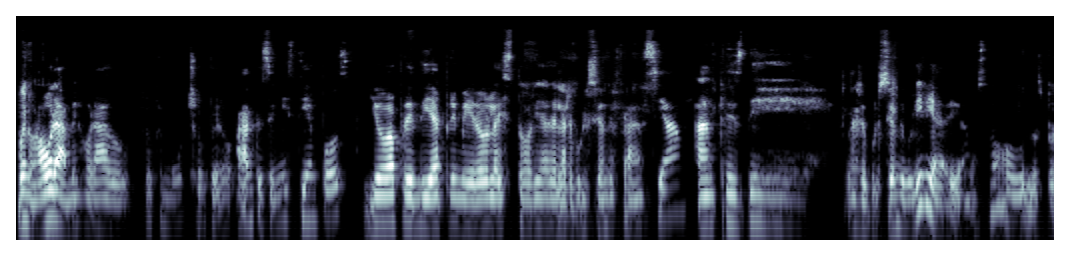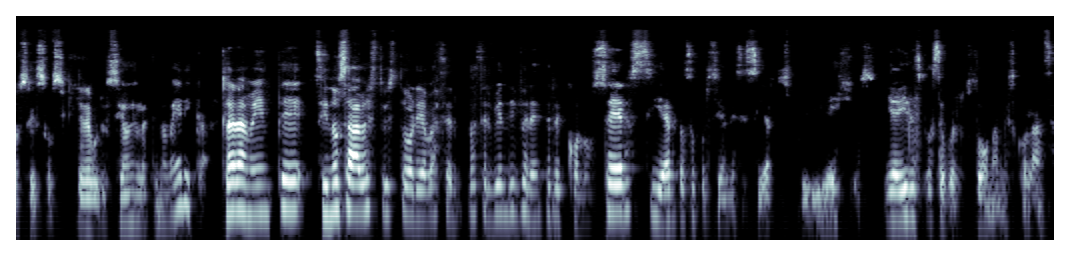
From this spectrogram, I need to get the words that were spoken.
bueno, ahora ha mejorado, creo que mucho, pero antes, en mis tiempos, yo aprendía primero la historia de la Revolución de Francia, antes de la revolución de Bolivia, digamos, ¿no? O los procesos de revolución en Latinoamérica. Claramente, si no sabes tu historia, va a ser, va a ser bien diferente reconocer ciertas opresiones y ciertos privilegios. Y ahí después se vuelve toda una mezcolanza.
